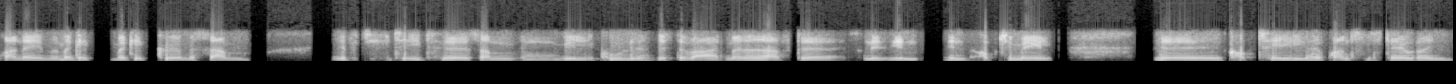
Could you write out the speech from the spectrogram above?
brænde af, men man kan ikke, man kan ikke køre med samme effektivitet, øh, som man ville kunne, hvis det var, at man havde haft øh, sådan en, en, en optimal øh, cocktail af brændselstave derinde.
